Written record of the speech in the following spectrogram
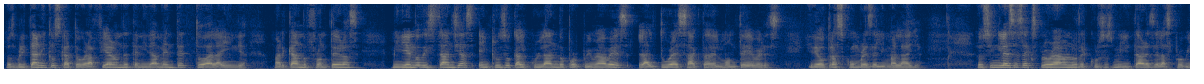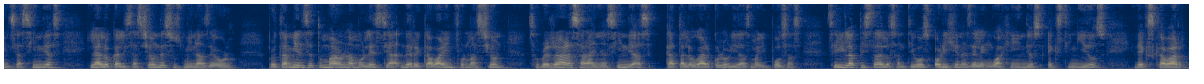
los británicos cartografiaron detenidamente toda la India, marcando fronteras, midiendo distancias e incluso calculando por primera vez la altura exacta del monte Everest y de otras cumbres del Himalaya. Los ingleses exploraron los recursos militares de las provincias indias y la localización de sus minas de oro, pero también se tomaron la molestia de recabar información sobre raras arañas indias, catalogar coloridas mariposas, seguir la pista de los antiguos orígenes del lenguaje indios extinguidos y de excavar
